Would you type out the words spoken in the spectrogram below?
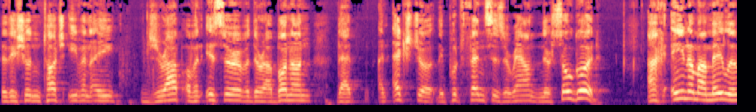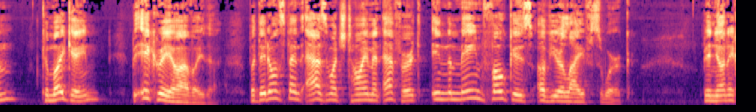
that they shouldn't touch even a drop of an isser of a derabonon, that an extra, they put fences around, and they're so good. Ach einam amelim, but they don't spend as much time and effort in the main focus of your life's work. When it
